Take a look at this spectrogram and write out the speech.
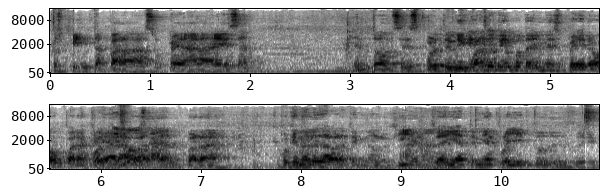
pues pinta para superar a esa. Entonces, por ¿Y que- cuánto tiempo también esperó para crear eso, o sea- Avatar? Para... Porque no le daba la tecnología. Ajá. O sea, ya tenía el proyecto desde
